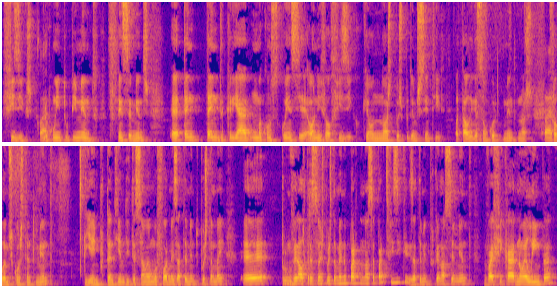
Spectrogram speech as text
físicos. Claro. Porque o entupimento de pensamentos eh, tem, tem de criar uma consequência ao nível físico, que é onde nós depois podemos sentir. A tal ligação corpo-mente que nós claro. falamos constantemente e é importante e a meditação é uma forma exatamente depois também uh, promover alterações depois também na, parte, na nossa parte física, exatamente porque a nossa mente vai ficar, não é limpa,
